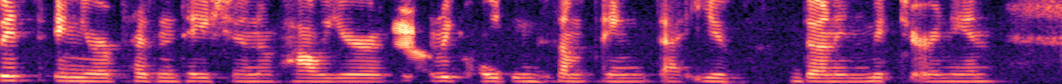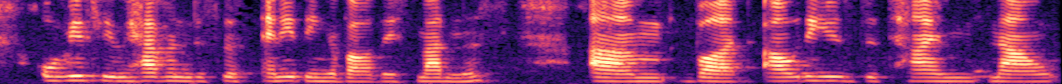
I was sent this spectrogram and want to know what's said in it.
bit in your presentation of how you're recreating something that you've done in Midjourney, and obviously we haven't discussed anything about this madness, um, but I'll use the time now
